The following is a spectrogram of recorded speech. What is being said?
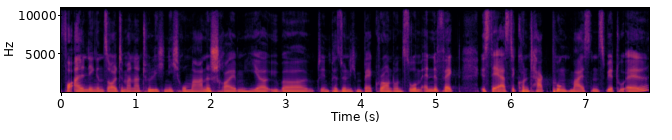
vor allen Dingen sollte man natürlich nicht Romane schreiben hier über den persönlichen Background und so. Im Endeffekt ist der erste Kontaktpunkt meistens virtuell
